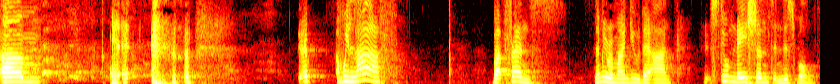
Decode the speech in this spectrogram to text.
um, and, and, we laugh, but friends, let me remind you, there are still nations in this world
